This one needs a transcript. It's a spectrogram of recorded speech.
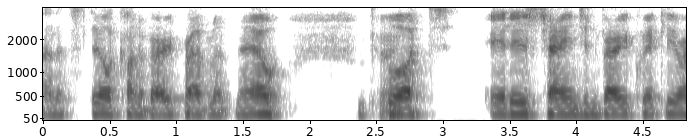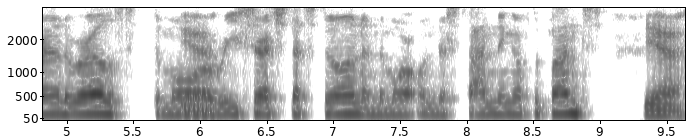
and it's still kind of very prevalent now. Okay. But it is changing very quickly around the world. The more Yeah. research that's done and the more understanding of the plant, yeah.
